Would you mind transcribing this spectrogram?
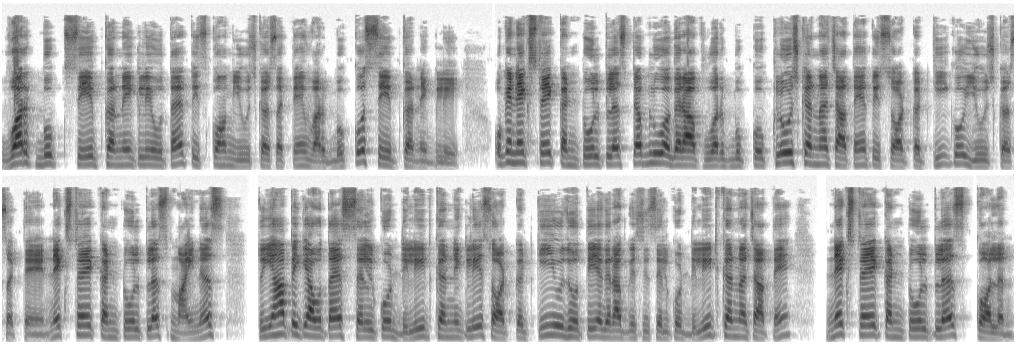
workbook save करने के लिए होता है तो इसको हम यूज़ कर सकते हैं वर्कबुक को सेव करने के लिए। ओके नेक्स्ट है कंट्रोल प्लस डब्ल्यू अगर आप वर्कबुक को क्लोज करना चाहते हैं तो इस शॉर्टकट की को यूज़ कर सकते हैं। नेक्स्ट है कंट्रोल प्लस माइनस तो यहाँ पे क्या होता है सेल को डिलीट करने के लिए शॉर्टकट की यूज़ होती है, अगर आप किसी सेल को डिलीट करना चाहते हैं। नेक्स्ट है कंट्रोल प्लस कॉलन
